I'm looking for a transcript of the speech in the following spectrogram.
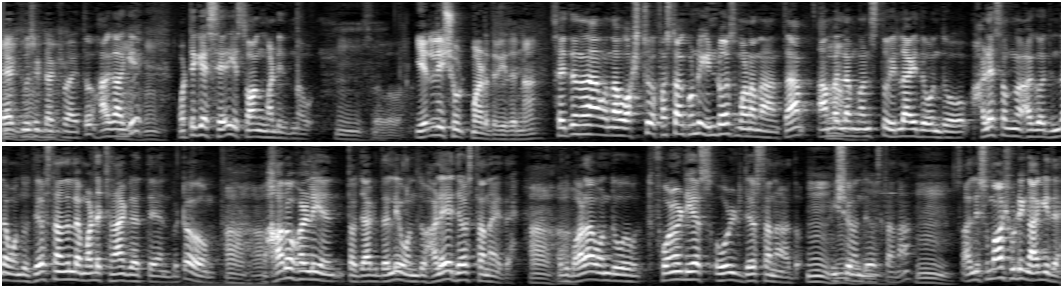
ಡೈರೆಕ್ಟ್ ಮ್ಯೂಸಿಕ್ ಡೈರೆಕ್ಟರ್ ಆಯ್ತು. ಹಾಗಾಗಿ ಒಟ್ಟಿಗೆ ಸೇರಿ ಸಾಂಗ್ ಮಾಡಿದ್ವಿ ನಾವು. ಎಲ್ಲಿ ಶೂಟ್ ಮಾಡಿದ್ರಿ ಇದನ್ನ? ಸೊ ಇದನ್ನ ನಾವು ಅಷ್ಟು ಫಸ್ಟ್ ಅನ್ಕೊಂಡು ಇಂಡೋರ್ಸ್ ಮಾಡೋಣ ಅಂತ. ಆಮೇಲೆ ನಮ್ಗೆ ಅನಿಸ್ತು ಇಲ್ಲ ಇದು ಒಂದು ಹಳೆ ಸಾಂಗ್ ಆಗೋದ್ರಿಂದ ಒಂದು ದೇವಸ್ಥಾನದಲ್ಲೇ ಮಾಡಿದ್ರೆ ಚೆನ್ನಾಗಿರುತ್ತೆ ಅಂದ್ಬಿಟ್ಟು ಹಾರೋಹಳ್ಳಿ ಅಂತ ಜಾಗದಲ್ಲಿ ಒಂದು ಹಳೆಯ ದೇವಸ್ಥಾನ ಇದೆ. ಅದು ಬಹಳ ಒಂದು ಫೋರ್ ಹಂಡ್ರೆಡ್ ಇಯರ್ಸ್ ಓಲ್ಡ್ ದೇವಸ್ಥಾನ ಅದು ಈಶ್ವರನ ದೇವಸ್ಥಾನ. ಸೊ ಅಲ್ಲಿ ಸುಮಾರು ಶೂಟಿಂಗ್ ಆಗಿದೆ.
